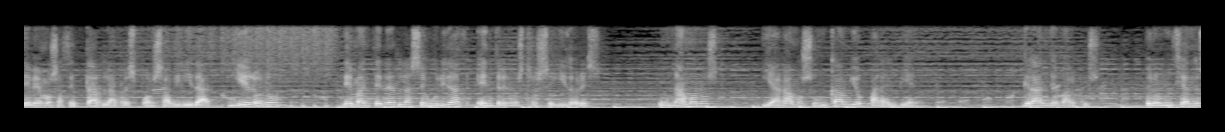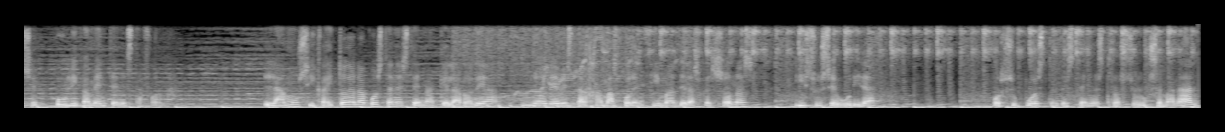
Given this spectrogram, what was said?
Debemos aceptar la responsabilidad y el honor de mantener la seguridad entre nuestros seguidores. Unámonos y hagamos un cambio para el bien. Grande Marcus, pronunciándose públicamente de esta forma. La música y toda la puesta en escena que la rodea no debe estar jamás por encima de las personas y su seguridad. Por supuesto, desde nuestro sub semanal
